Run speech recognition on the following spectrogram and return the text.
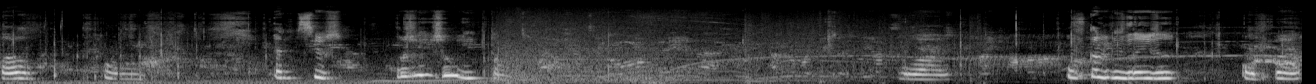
Paulo, é preciso. Hoje sou então. Uau! Vou ficar na igreja. Opa!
